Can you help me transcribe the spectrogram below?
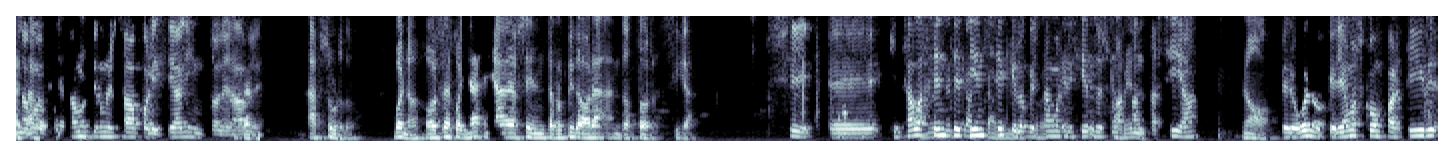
Estás- Estamos, estamos en un estado policial intolerable. Absurdo. Bueno, os dejo ya, ya os he interrumpido ahora, doctor, siga. Sí, eh, quizá la gente piense que lo que estamos es diciendo es una fantasía, No, pero bueno, queríamos compartir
